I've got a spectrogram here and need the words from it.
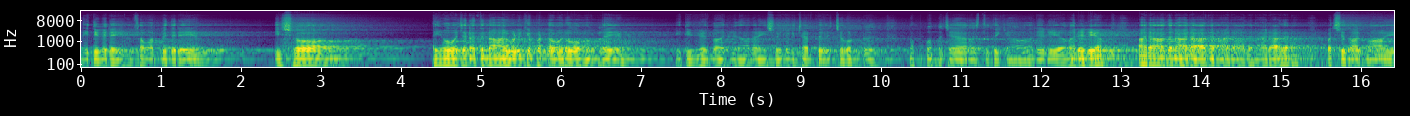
വൈദികരെയും സമർപ്പിതരെയും ഈശോ ദൈവവചനത്തിനായി വിളിക്കപ്പെട്ട ഓരോ മക്കളെയും ഈ ദിവ്യകാരുണ്യനാഥന ഈശോയിലേക്ക് ചേർത്ത് വെച്ചുകൊണ്ട് നമുക്കൊന്ന് ചേർന്ന് സ്തുതിക്കാം. ഹലലിയ ഹലലിയ ആരാധന ആരാധന ആരാധന ആരാധന. പരിശുദ്ധാത്മാവെ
